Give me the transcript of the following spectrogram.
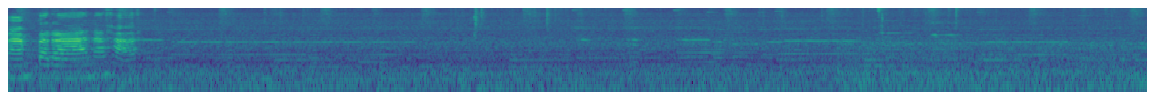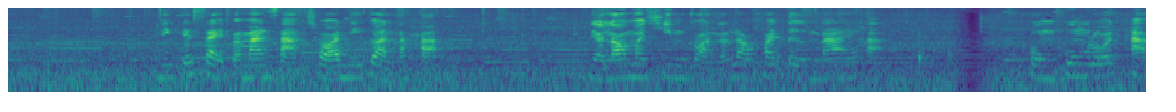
น้ำปลาร้านะคะ นิกจะใส่ประมาณ 3 ช้อนนี้ก่อนนะคะ เดี๋ยวเรามาชิมก่อนแล้วเราค่อยเติมได้ค่ะ ผงปรุงรสค่ะ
